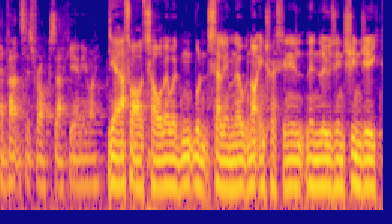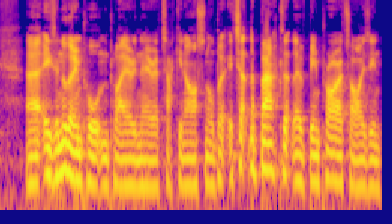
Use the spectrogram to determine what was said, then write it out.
advances for Okazaki anyway. Yeah, that's what I was told. They wouldn't, wouldn't sell him. They were not interested in, in losing Shinji. Uh, he's another important player in their attacking arsenal, but it's at the back that they've been prioritising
